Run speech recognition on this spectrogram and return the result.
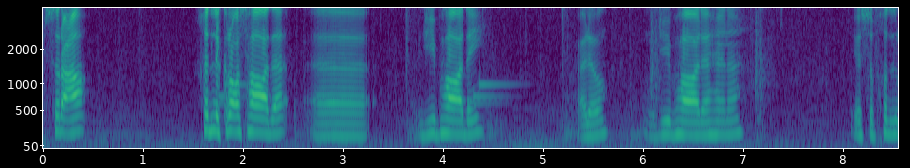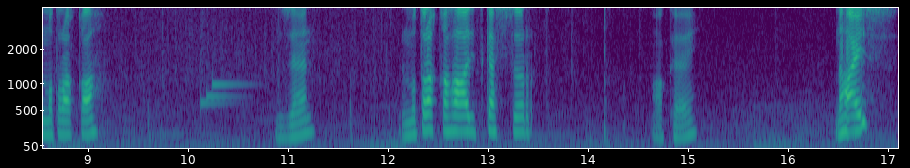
بسرعة. خذ ال cross هذا. أه جيب هذه. حلو. وجيب هذا هنا. يوسف خذ المطرقة. زين. المطرقة هذه تكسر. Okay. Nice.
